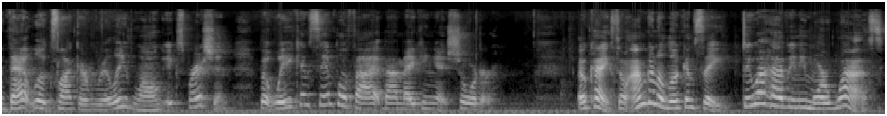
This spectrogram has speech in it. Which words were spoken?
That looks like a really long expression, but we can simplify it by making it shorter. Okay, so I'm going to look and see, do I have any more y's?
